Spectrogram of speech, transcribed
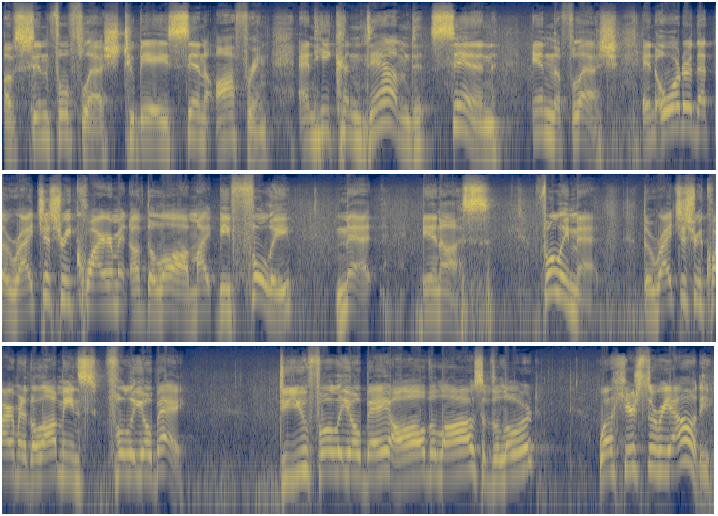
of sinful flesh to be a sin offering. And he condemned sin in the flesh, in order that the righteous requirement of the law might be fully met in us. Fully met. The righteous requirement of the law means fully obey. Do you fully obey all the laws of the Lord? Well, here's the reality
